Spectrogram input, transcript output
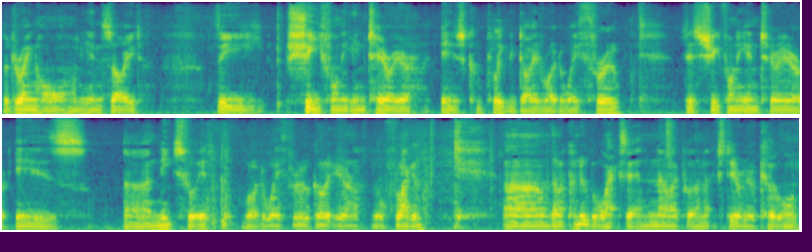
the drain hole on the inside. The sheath on the interior is completely dyed right the way through. This sheath on the interior is uh, neats footed right the way through. Got it here in a little flagon. Um, then I carnauba wax it and now I put an exterior coat on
